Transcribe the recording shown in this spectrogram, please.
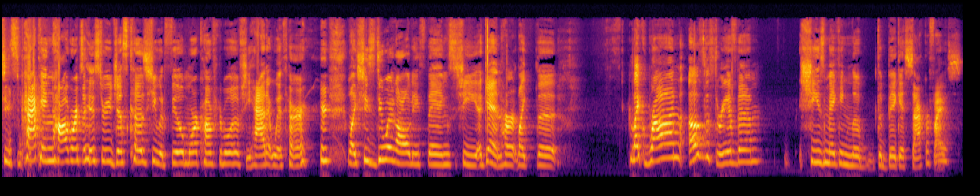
she's packing Hogwarts of history just because she would feel more comfortable if she had it with her. like she's doing all these things. She again, her like the like Ron of the three of them she's making the the biggest sacrifice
